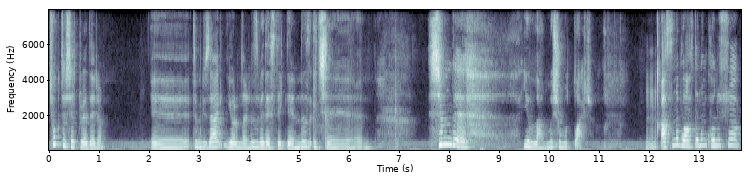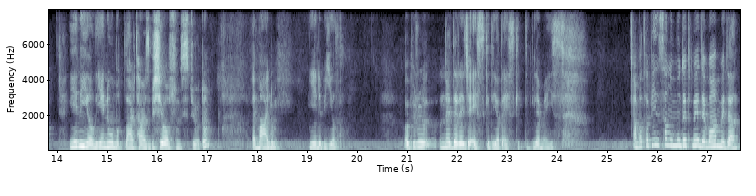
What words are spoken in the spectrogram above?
Çok teşekkür ederim. Ee, tüm güzel yorumlarınız ve destekleriniz için. Şimdi yıllanmış umutlar aslında bu haftanın konusu yeni yıl, yeni umutlar tarzı bir şey olsun istiyordum. E malum yeni bir yıl. Öbürü ne derece eskidi ya da eskitti bilemeyiz. Ama tabii insan umut etmeye devam eden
